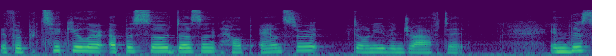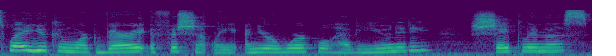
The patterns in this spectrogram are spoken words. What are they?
If a particular episode doesn't help answer it, don't even draft it. In this way, you can work very efficiently, and your work will have unity, shapeliness,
